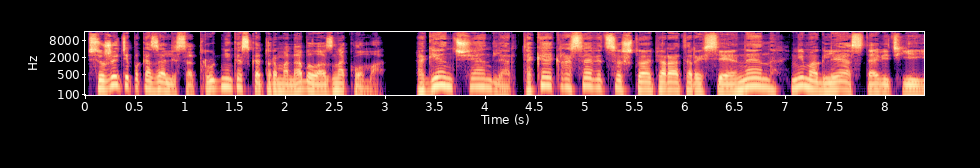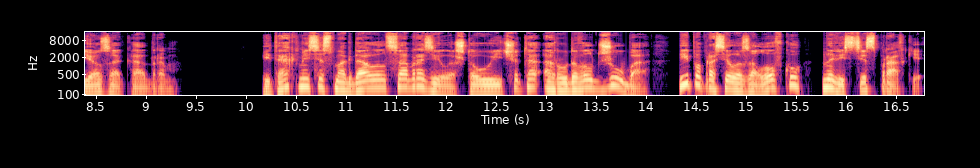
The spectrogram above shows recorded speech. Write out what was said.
в сюжете показали сотрудника, с которым она была знакома. Агент Чендлер — такая красавица, что операторы CNN не могли оставить ее за кадром. Итак, миссис Макдауэлл сообразила, что Уичета орудовал Джуба и попросила заловку навести справки.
